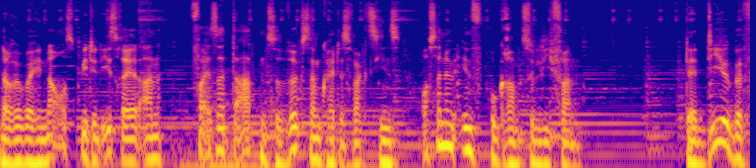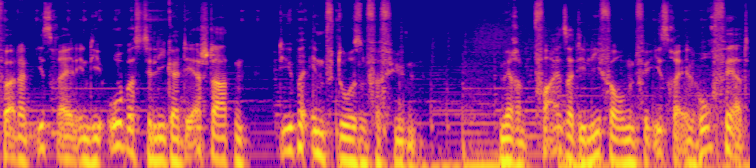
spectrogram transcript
Darüber hinaus bietet Israel an, Pfizer Daten zur Wirksamkeit des Vakzins aus seinem Impfprogramm zu liefern. Der Deal befördert Israel in die oberste Liga der Staaten, die über Impfdosen verfügen. Während Pfizer die Lieferungen für Israel hochfährt,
